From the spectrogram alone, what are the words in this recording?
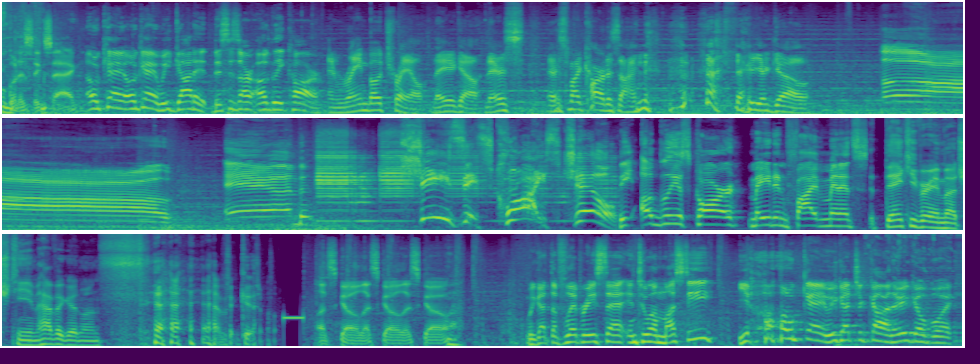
we'll go to zigzag. Okay, okay, we got it. This is our ugly car. And Rainbow Trail. There you go. There's there's my car design. there you go. Oh, and Jesus Christ, chill. The ugliest car made in five minutes. Thank you very much, team. Have a good one. Have a good one. Let's go, let's go, let's go. We got the flip reset into a musty. Yo, okay, we got your car. There you go, boy.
